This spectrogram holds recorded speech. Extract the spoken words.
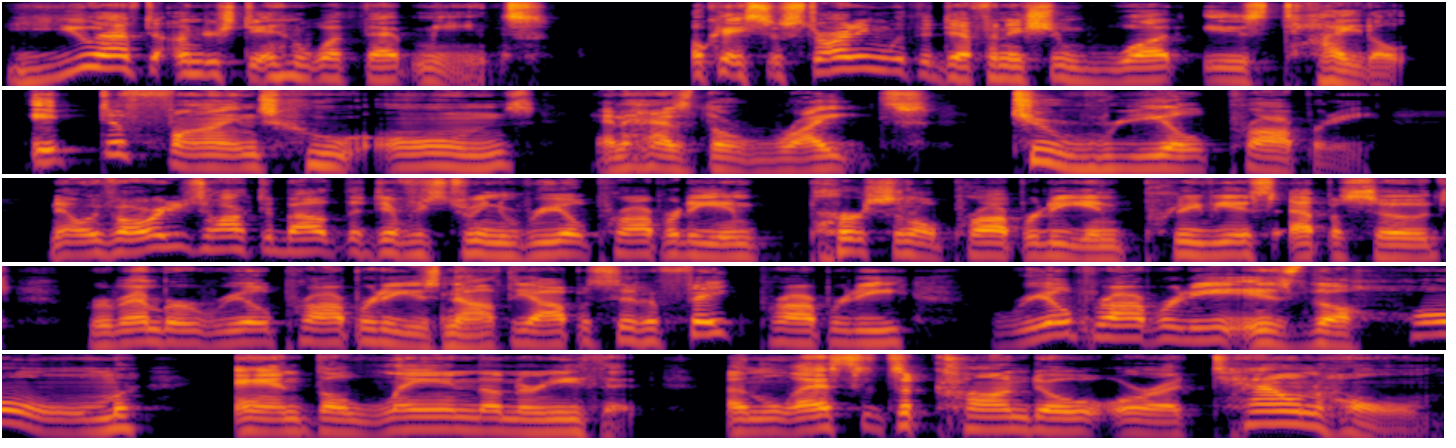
You have to understand what that means. Okay, so starting with the definition, what is title? It defines who owns and has the rights to real property. Now, we've already talked about the difference between real property and personal property in previous episodes. Remember, real property is not the opposite of fake property. Real property is the home and the land underneath it, unless it's a condo or a townhome.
